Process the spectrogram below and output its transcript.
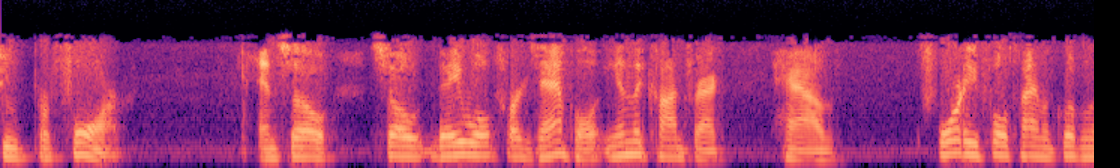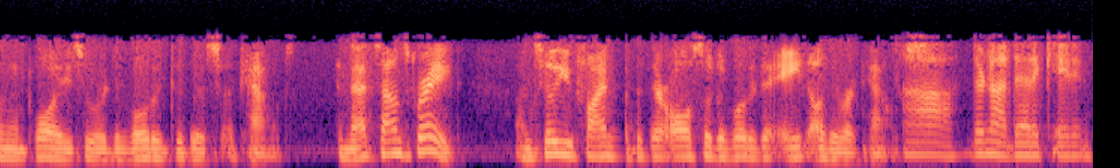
to perform. And so so they will, for example, in the contract have 40 full-time equivalent employees who are devoted to this account. And that sounds great until you find out that they're also devoted to eight other accounts. Ah, they're not dedicated.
